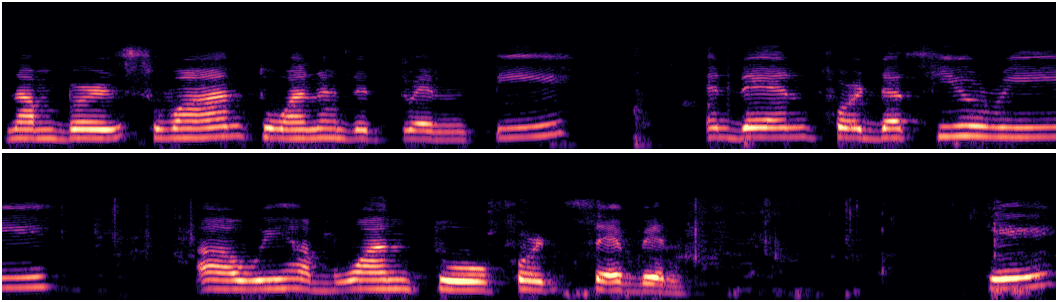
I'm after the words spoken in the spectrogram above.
Numbers 1 to 120. And then for the theory, uh, we have 1 to 47. Okay?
